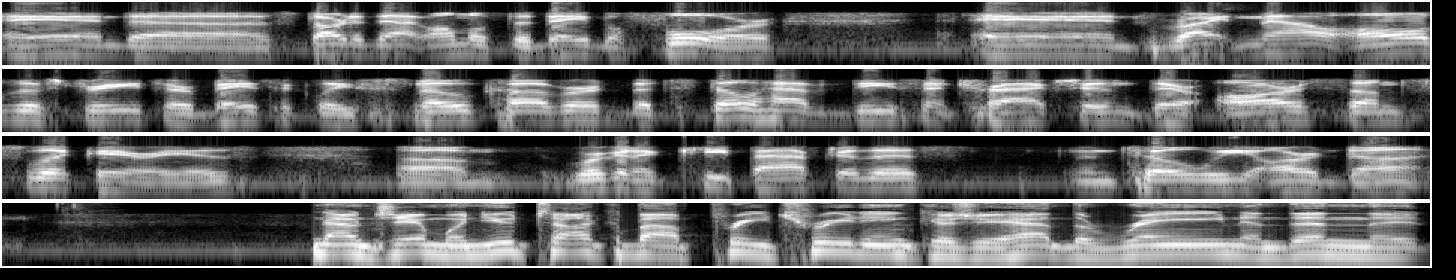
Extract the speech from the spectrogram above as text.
and uh, started that almost the day before. And right now, all the streets are basically snow covered, but still have decent traction. There are some slick areas. Um, we're going to keep after this until we are done. Now, Jim, when you talk about pre-treating, because you had the rain and then the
